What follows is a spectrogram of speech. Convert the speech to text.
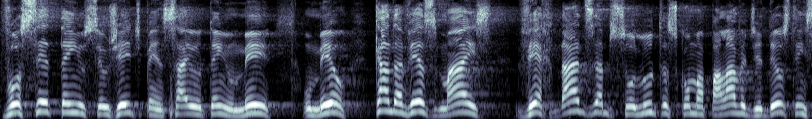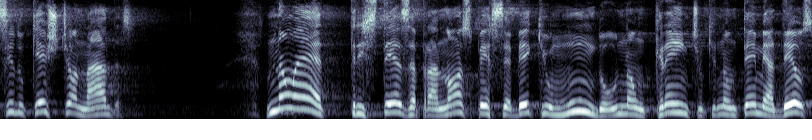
Você tem o seu jeito de pensar, eu tenho o meu, o meu. Cada vez mais verdades absolutas como a palavra de Deus têm sido questionadas. Não é tristeza para nós perceber que o mundo, o não crente, o que não teme a Deus,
